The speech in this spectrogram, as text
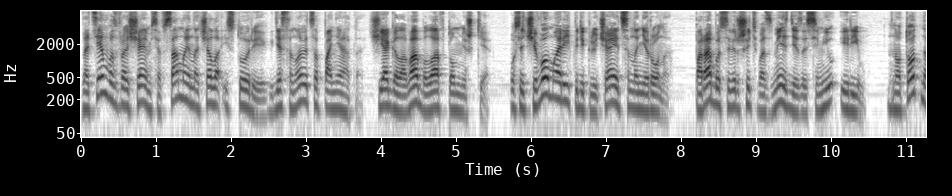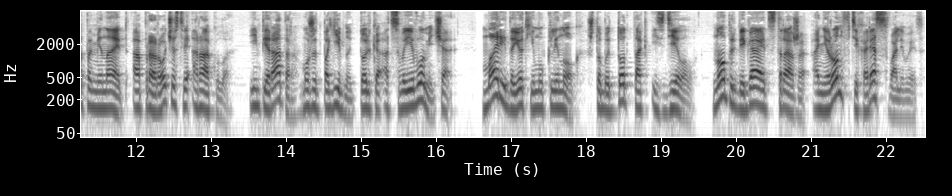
Затем возвращаемся в самое начало истории, где становится понятно, чья голова была в том мешке. После чего Марий переключается на Нерона. Пора бы совершить возмездие за семью и Рим. Но тот напоминает о пророчестве Оракула. Император может погибнуть только от своего меча. Мари дает ему клинок, чтобы тот так и сделал. Но прибегает стража, а Нерон втихаря сваливает.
